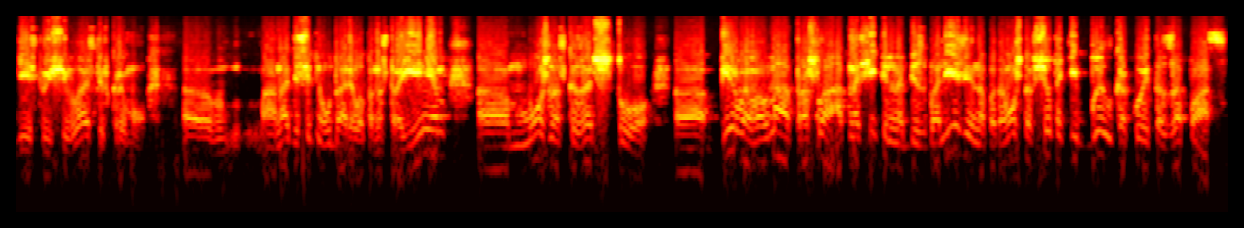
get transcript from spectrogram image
действующей власти в Крыму, э, она действительно ударила по настроениям. Можно сказать, что первая волна прошла относительно безболезненно, потому что все-таки был какой-то запас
